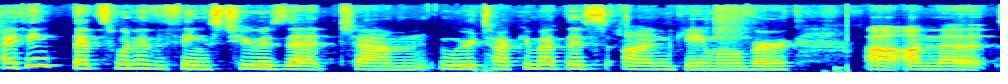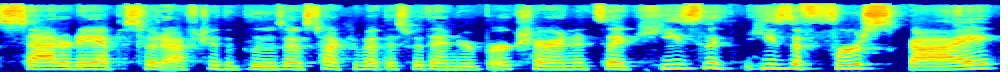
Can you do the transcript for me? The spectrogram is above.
I think that's one of the things too is that um, we were talking about this on Game Over uh, on the Saturday episode after the Blues. I was talking about this with Andrew Berkshire, and it's like he's the he's the first guy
